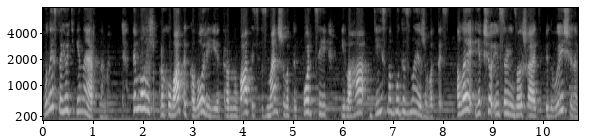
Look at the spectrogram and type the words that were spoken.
Вони стають інертними. Ти можеш рахувати калорії, тренуватись, зменшувати порції, і вага дійсно буде знижуватись. Але якщо інсулін залишається підвищеним,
